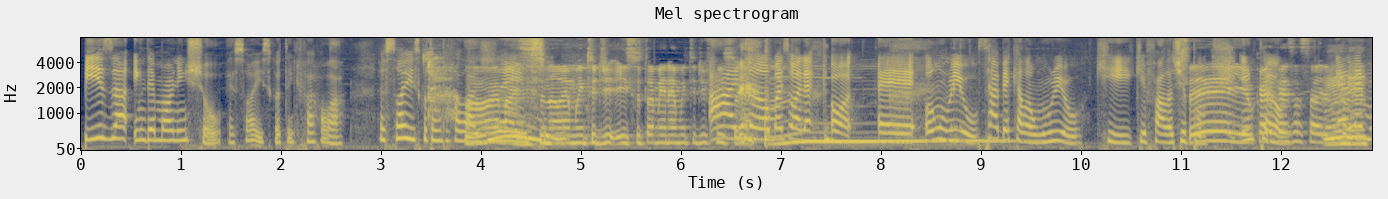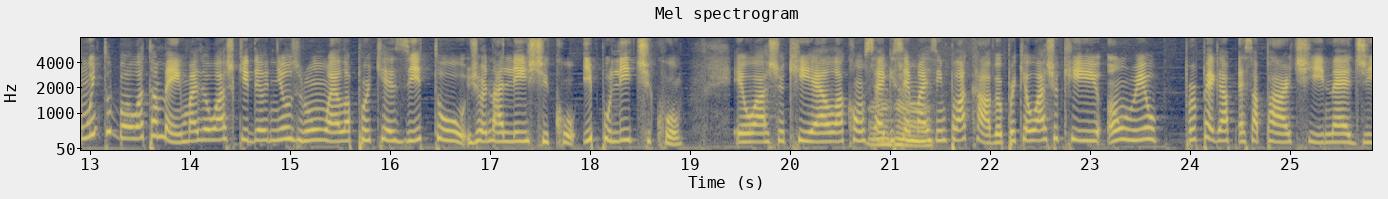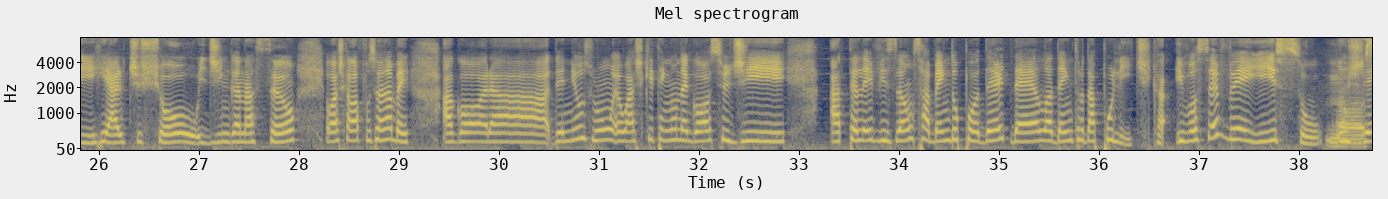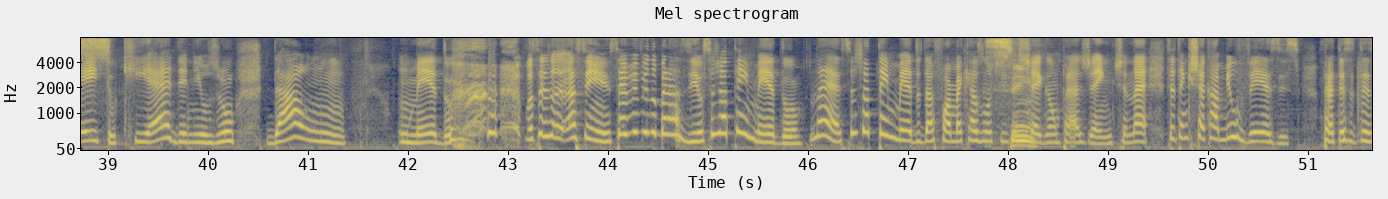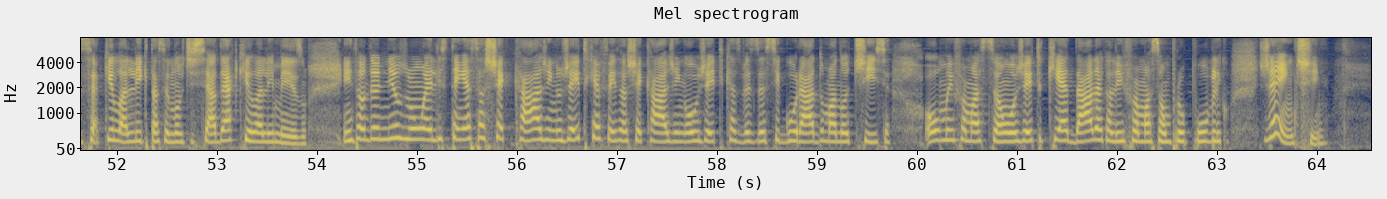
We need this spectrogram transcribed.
Pisa in the Morning Show. É só isso que eu tenho que falar. É só isso que eu tenho que falar, ah, gente. Mas isso não é muito isso também não é muito difícil. Ai, né? não, mas olha, ó, é Unreal, sabe aquela Unreal que, que fala tipo, Sei, então, eu quero ver essa série. Ela é muito boa também, mas eu acho que The Newsroom, ela por quesito jornalístico e político, eu acho que ela consegue uhum. ser mais implacável, porque eu acho que Unreal por pegar essa parte, né, de reality show e de enganação, eu acho que ela funciona bem. Agora, The Newsroom, eu acho que tem um negócio de a televisão sabendo o poder dela dentro da política. E você vê isso, Nossa. o jeito que é The Newsroom, dá um um medo. você, assim, você vive no Brasil, você já tem medo, né? Você já tem medo da forma que as notícias Sim. chegam pra gente, né? Você tem que checar mil vezes pra ter certeza se aquilo ali que tá sendo noticiado é aquilo ali mesmo. Então, The Newsroom, eles têm essa checagem, o jeito que é feita a checagem, ou o jeito que às vezes é segurado uma notícia, ou uma informação, ou o jeito que é dada aquela informação pro público. Gente,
